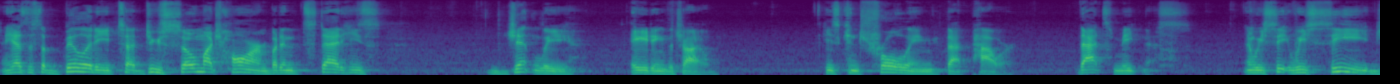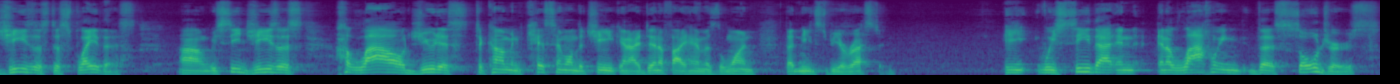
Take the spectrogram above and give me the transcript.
And he has this ability to do so much harm, but instead he's gently aiding the child. He's controlling that power. That's meekness. And we see, we see Jesus display this. Um, we see Jesus allow Judas to come and kiss him on the cheek and identify him as the one that needs to be arrested. He, we see that in, in allowing the soldiers,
